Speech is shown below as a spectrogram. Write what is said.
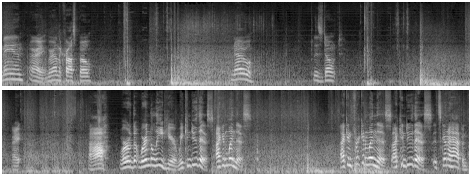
Man. Alright, we're on the crossbow. No. Please don't. Alright. Ah! We're the, we're in the lead here. We can do this. I can win this. I can freaking win this. I can do this. It's gonna happen.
